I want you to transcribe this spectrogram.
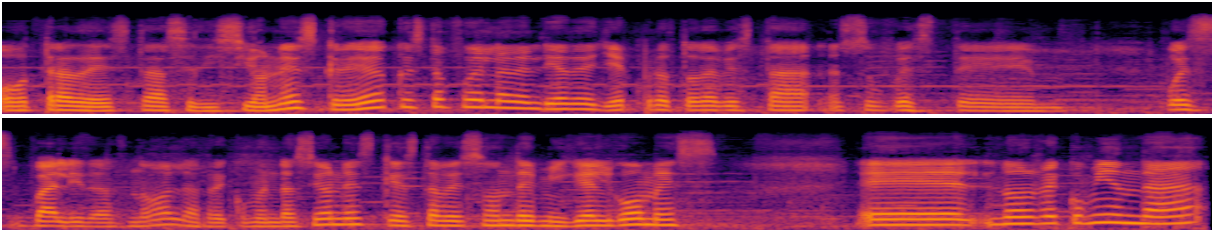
otra de estas ediciones. Creo que esta fue la del día de ayer, pero todavía está este pues válidas, ¿no? Las recomendaciones que esta vez son de Miguel Gómez. Eh, nos recomienda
